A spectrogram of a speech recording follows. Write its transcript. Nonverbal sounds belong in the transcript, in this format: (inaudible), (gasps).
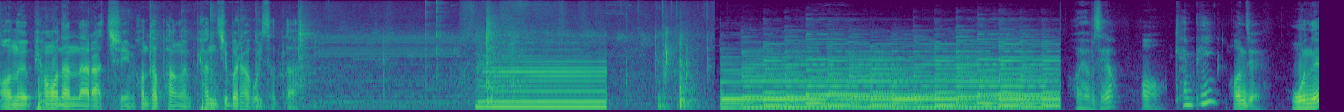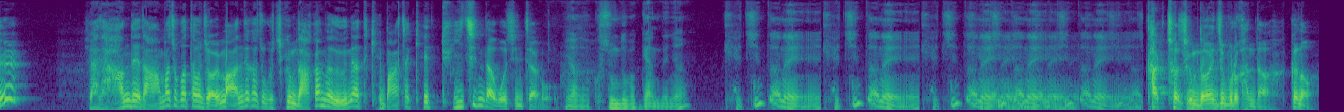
어느 평온한 날 아침 헌터팡은 편집을 하고 있었다. 어 여보세요? 어 캠핑? 언제? 오늘? 야 나 안돼 나 아마존 갔다 온 지 얼마 안 돼가지고 지금 나가면 은혜한테 걔 맞아 걔 뒤진다고 진짜로 야 너 그 정도밖에 안 되냐? 개찐따네 개찐따네 개찐따네 개찐따네 개찐따네 닥쳐 지금 너네 집으로 간다 끊어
